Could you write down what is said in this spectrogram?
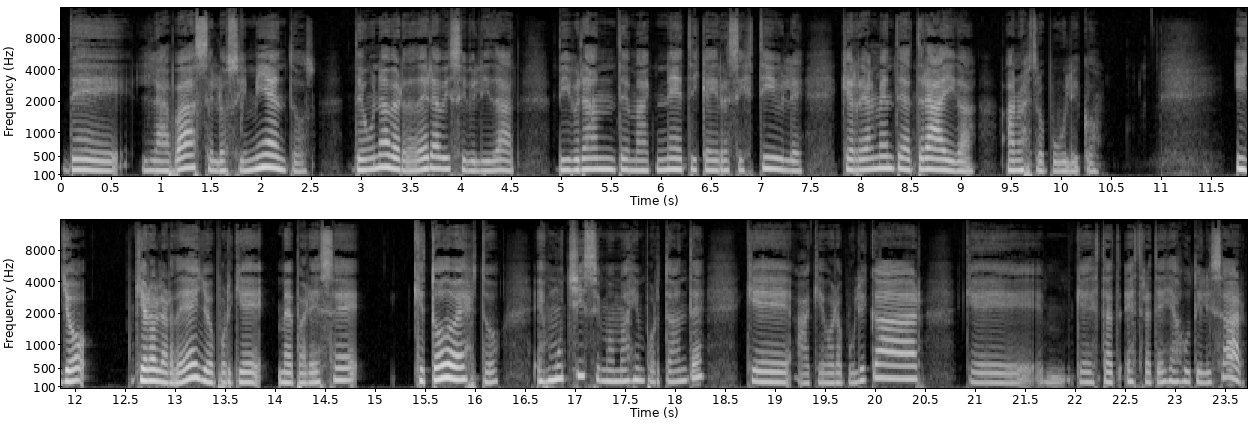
de la base, los cimientos de una verdadera visibilidad vibrante, magnética, irresistible, que realmente atraiga a nuestro público. Y yo quiero hablar de ello porque me parece que todo esto es muchísimo más importante que a qué hora publicar, qué, qué estrategias utilizar.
